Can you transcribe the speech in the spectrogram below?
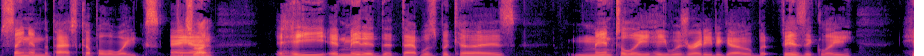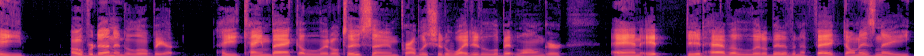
seen him the past couple of weeks. And That's right. he admitted that that was because mentally he was ready to go, but physically he overdone it a little bit. He came back a little too soon, probably should have waited a little bit longer, and it did have a little bit of an effect on his knee.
